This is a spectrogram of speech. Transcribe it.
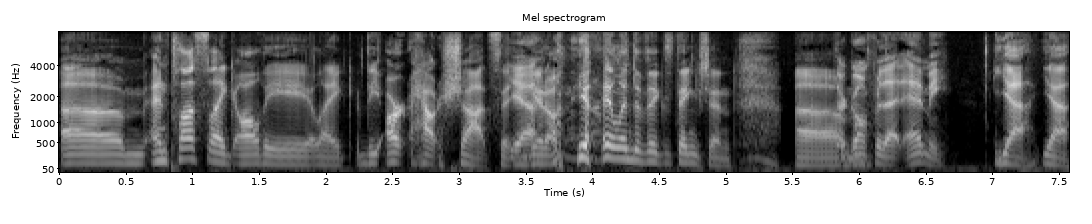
Um, and plus like all the like the art house shots that Yeah. you get on the island of extinction. Um, They're going for that Emmy. Yeah, yeah.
